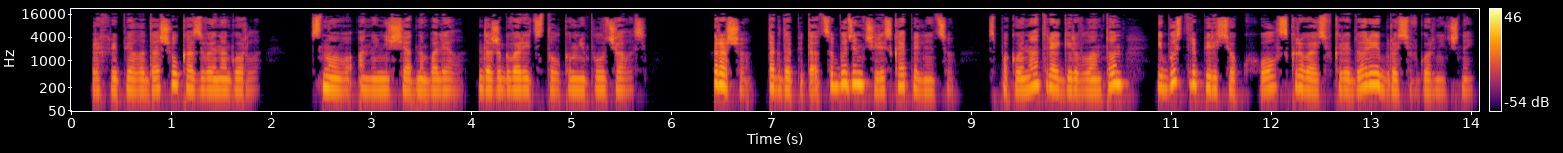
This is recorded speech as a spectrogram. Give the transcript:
— прохрипела Даша, указывая на горло. Снова оно нещадно болело, даже говорить толком не получалось. «Хорошо, тогда питаться будем через капельницу», — спокойно отреагировал Антон и быстро пересек холл, скрываясь в коридоре и бросив горничной.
